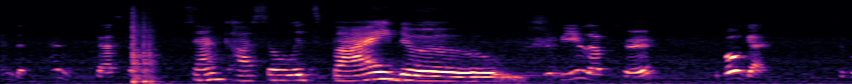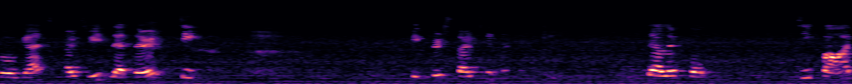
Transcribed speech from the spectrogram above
And and castle. Sandcastle with spiders. Ruby loves her toboggan. Toboggan starts with letter T. Picture starts with letter T. Telephone. Teapot.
